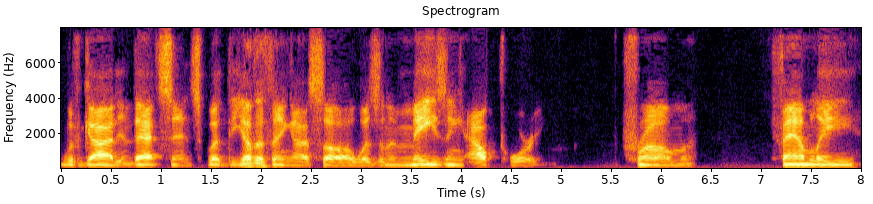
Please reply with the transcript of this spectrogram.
with God in that sense, but the other thing I saw was an amazing outpouring from family,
